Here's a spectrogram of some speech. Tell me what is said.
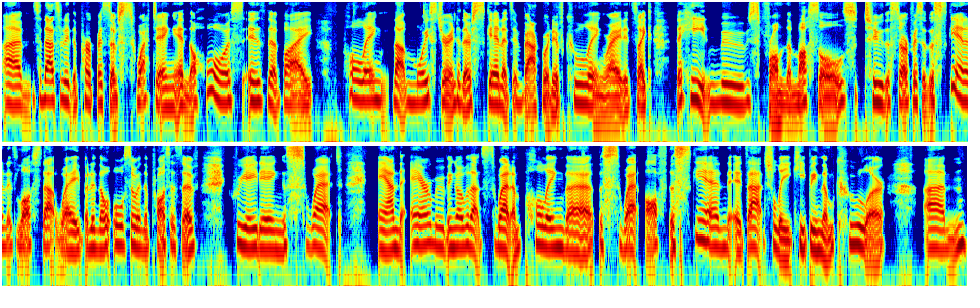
Um, so that's really the purpose of sweating in the horse is that by pulling that moisture into their skin. It's evaporative cooling, right? It's like the heat moves from the muscles to the surface of the skin and it's lost that way. But in the, also in the process of creating sweat and the air moving over that sweat and pulling the, the sweat off the skin, it's actually keeping them cooler. Um,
